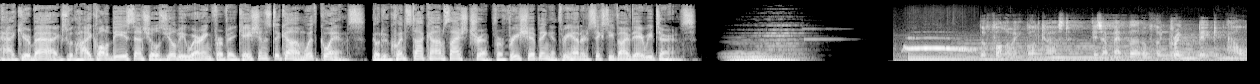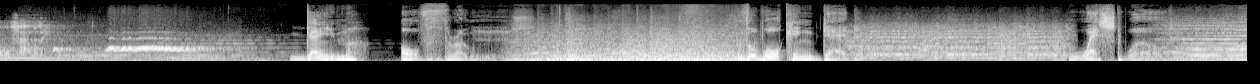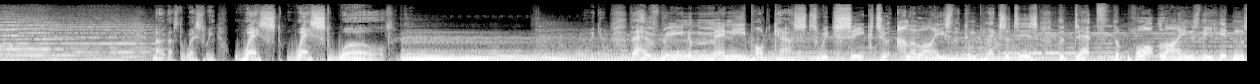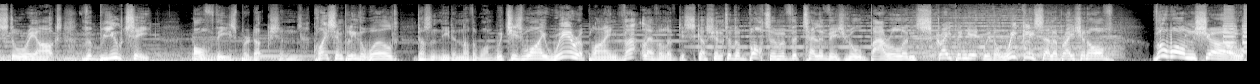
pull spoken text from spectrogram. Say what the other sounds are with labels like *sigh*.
Pack your bags with high-quality essentials you'll be wearing for vacations to come with Quince. Go to quince.com slash trip for free shipping and 365-day returns. The following podcast is a member of the Great Big Owl family. Game of Thrones. The Walking Dead. Westworld. No, that's the West Wing. West Westworld. There we go. There have been many podcasts which seek to analyse the complexities, the depth, the plot lines, the hidden story arcs, the beauty of these productions. Quite simply, the world doesn't need another one, which is why we're applying that level of discussion to the bottom of the televisual barrel and scraping it with a weekly celebration of The One Show.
